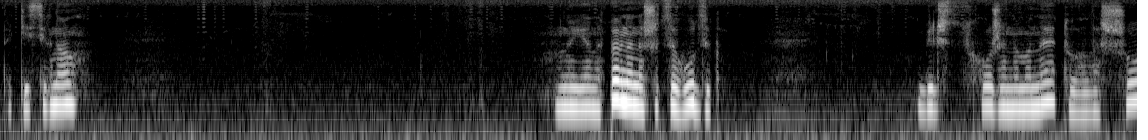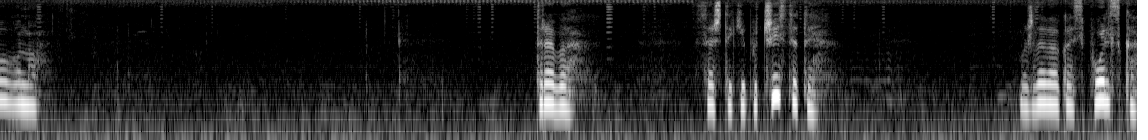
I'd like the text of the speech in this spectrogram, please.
такий сигнал. Ну, я не впевнена, що це гудзик. Більш схоже на монету, але що воно? Треба все ж таки почистити. Можливо, якась польська.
